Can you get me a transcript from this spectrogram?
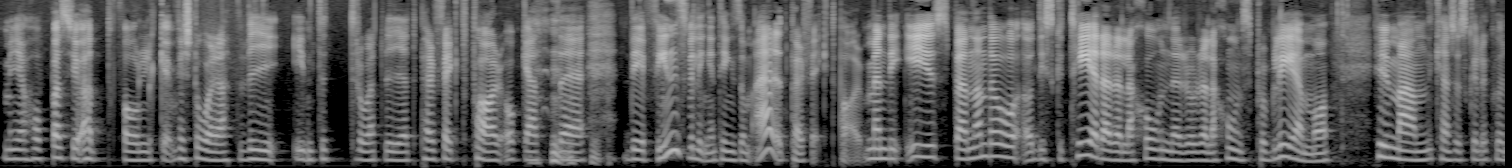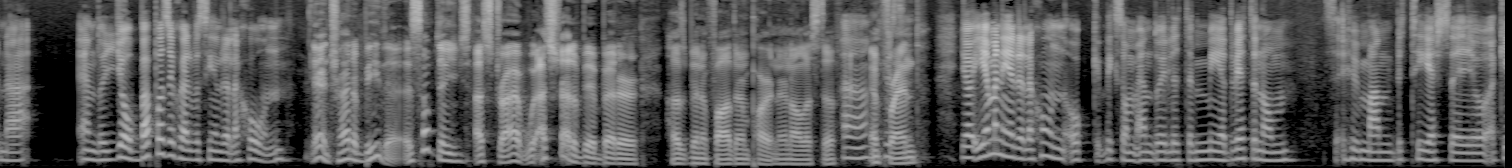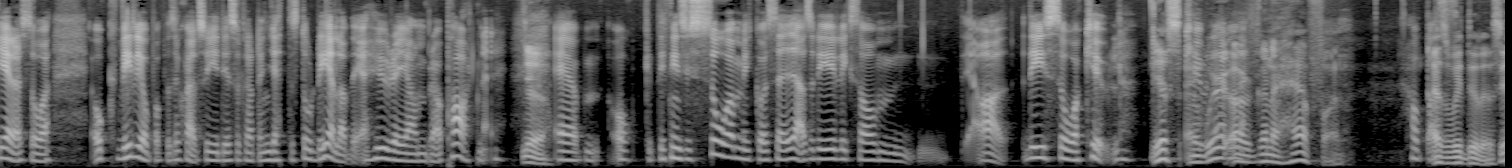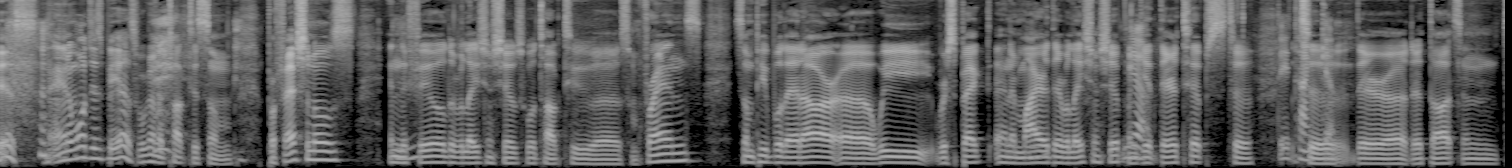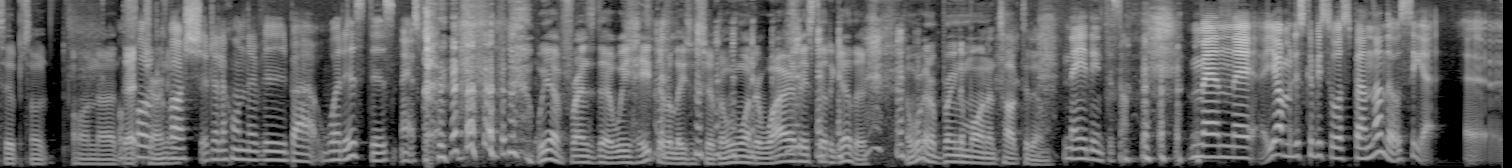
Men jag hoppas ju att folk förstår att vi inte tror att vi är ett perfekt par och att eh, det finns väl ingenting som är ett perfekt par. Men det är ju spännande att, att diskutera relationer och relationsproblem och hur man kanske skulle kunna ändå jobba på sig själv och sin relation. Yeah, and try to be that. It's something you, I strive. with. I try to be a better husband and father and partner and all that stuff, and precis. friend. Ja, är man i en relation och liksom ändå är lite medveten om hur man beter sig och agerar så och vill jobba på sig själv så är det såklart en jättestor del av det. Hur är jag en bra partner? Yeah. Ehm, och det finns ju så mycket att säga. Alltså det är liksom, ja, det är så kul. Yes, and Kul we ämne. are gonna have fun. As we do this. Yes. and it won't just be us. We're going to talk to some professionals in the field of relationships. We'll talk to uh, some friends, some people that are uh, we respect and admire their relationship and Yeah. get their tips to to their uh, their thoughts and tips on on uh, Och that folk journey. vars relationer vi bara, what is this? Nej, jag skojar. We have friends that we hate their relationship and we wonder why are they still together? And we're going to bring them on and talk to them. Nej, det är inte sant. Men, eh, ja, men det ska bli så spännande att se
